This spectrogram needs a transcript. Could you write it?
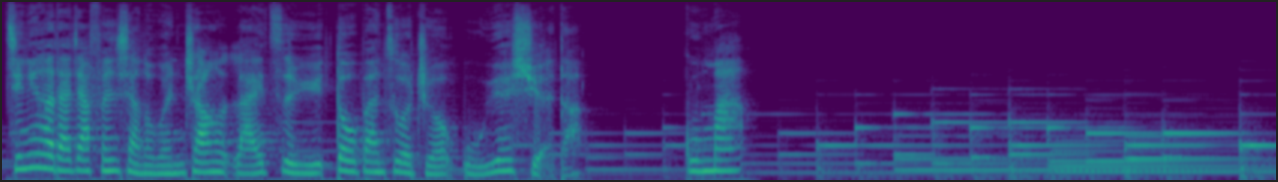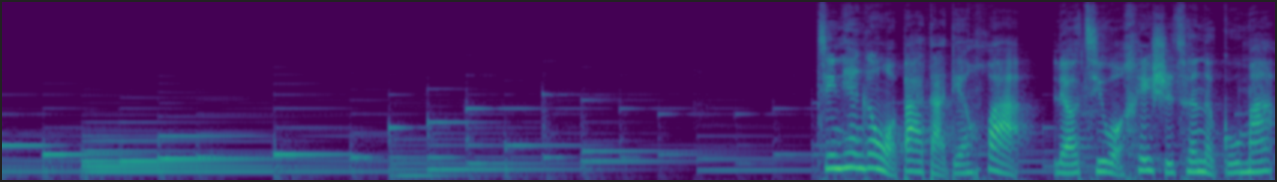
今天和大家分享的文章来自于豆瓣作者五月雪的《姑妈》。今天跟我爸打电话聊起我黑石村的姑妈，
